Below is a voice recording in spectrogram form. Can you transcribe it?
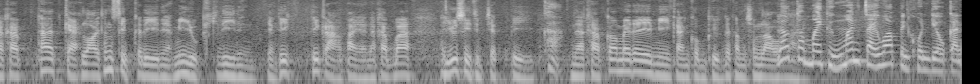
นะครับถ้าแกะรอยทั้ง 10 คดีเนี่ยมีอยู่คดีหนึ่งอย่างที่ที่กล่าวไปนะครับว่าอายุ 47 ปีค่ะนะครับก็ไม่ได้มีการข่มขืนกระทำชำเราแล้วอะไรทำไมถึงมั่นใจว่าเป็นคนเดียวกัน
